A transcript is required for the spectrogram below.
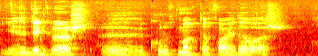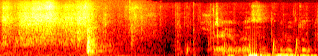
Yine tekrar e, kurutmakta fayda var. Şöyle burasını kurutup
